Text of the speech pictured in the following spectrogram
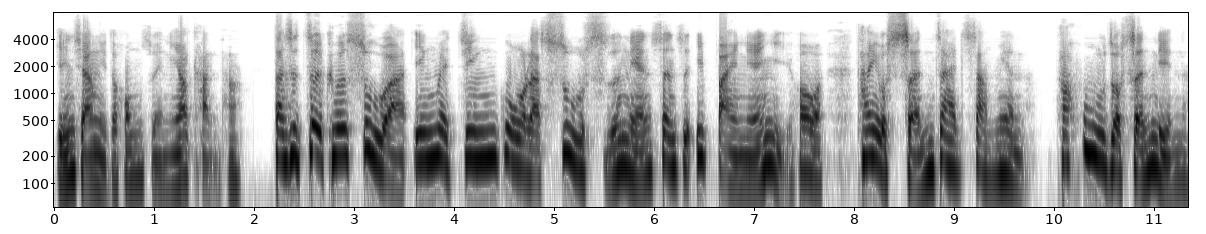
影响你的风水，你要砍它。但是这棵树啊，因为经过了数十年甚至一百年以后啊，它有神在上面了，它护着神灵呢。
